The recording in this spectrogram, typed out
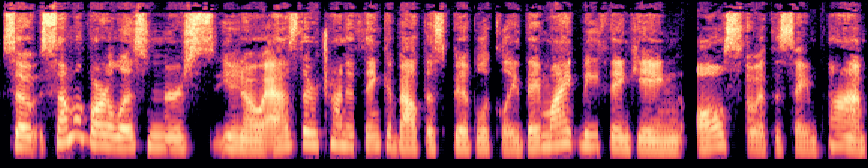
So some of our listeners, you know, as they're trying to think about this biblically, they might be thinking also at the same time,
